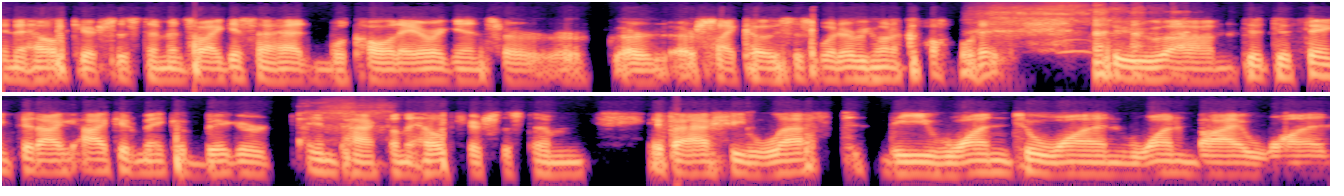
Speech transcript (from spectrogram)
in the healthcare system. And so I guess I had, we'll call it arrogance or, or, or psychosis, whatever you want to call it, to, um, to, to, think that I, I could make a bigger impact on the healthcare system if I actually left the one to one, one by one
